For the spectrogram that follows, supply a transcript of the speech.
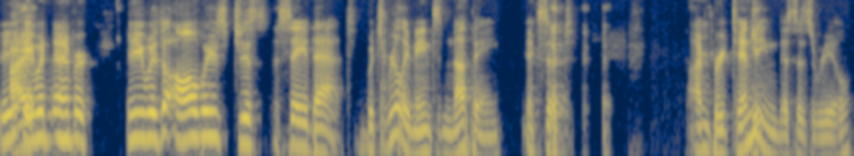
he, I- he would never he would always just say that which really means nothing except i'm pretending this is real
